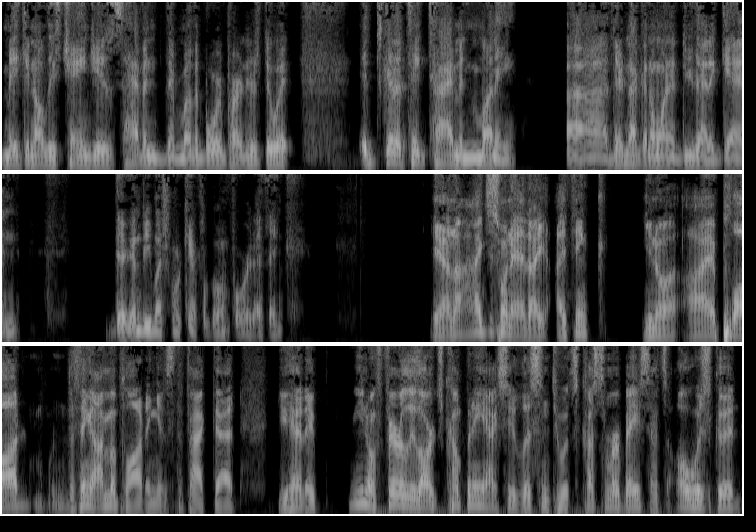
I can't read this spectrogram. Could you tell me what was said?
making all these changes, having their motherboard partners do it. It's going to take time and money. Uh, they're not going to want to do that again. They're going to be much more careful going forward, I think. Yeah, and I just want to add, I, I think, you know, I applaud the thing I'm applauding is the fact that you had a, you know, fairly large company actually listen to its customer base. That's always good.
